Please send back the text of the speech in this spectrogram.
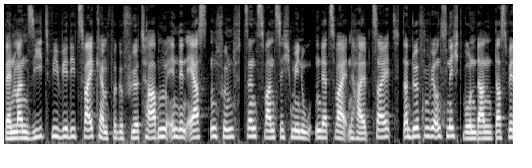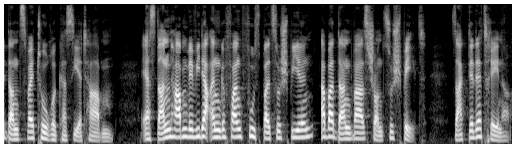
Wenn man sieht, wie wir die Zweikämpfe geführt haben in den ersten 15, 20 Minuten der zweiten Halbzeit, dann dürfen wir uns nicht wundern, dass wir dann zwei Tore kassiert haben. Erst dann haben wir wieder angefangen, Fußball zu spielen, aber dann war es schon zu spät, sagte der Trainer.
